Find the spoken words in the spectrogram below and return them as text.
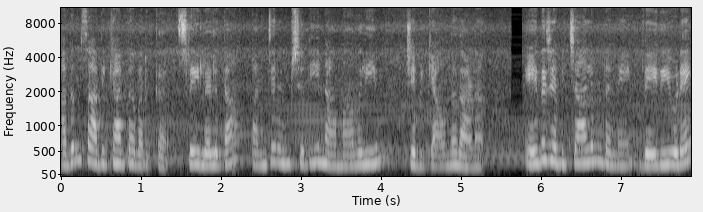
അതും സാധിക്കാത്തവർക്ക് ശ്രീ ലളിത പഞ്ചവിംശതി നാമാവലിയും ജപിക്കാവുന്നതാണ്. ഏത് ജപിച്ചാലും തന്നെ ദേവിയുടെ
